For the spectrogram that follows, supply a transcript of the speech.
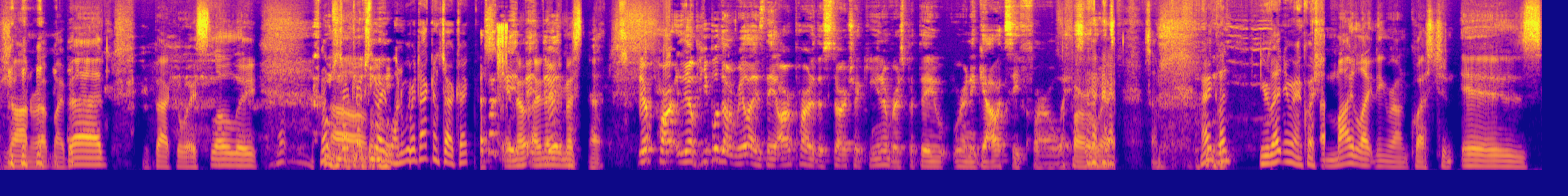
genre. my bad. Back away slowly. No, Star Trek's the Um, right one. We're talking Star Trek. That's I know, They- I know they're- you missed that. They're part. No, people don't realize they are part of the Star Trek universe, but they were in a galaxy far away. Far So- away. So, all right, Glenn, your lightning round question. My lightning round question is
